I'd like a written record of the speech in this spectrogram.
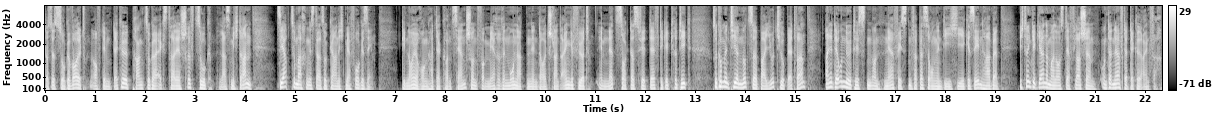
Das ist so gewollt. Auf dem Deckel prangt sogar extra der Schriftzug Lass mich dran. Sie abzumachen ist also gar nicht mehr vorgesehen. Die Neuerung hat der Konzern schon vor mehreren Monaten in Deutschland eingeführt. Im Netz sorgt das für deftige Kritik. So kommentieren Nutzer bei YouTube etwa, eine der unnötigsten und nervigsten Verbesserungen, die ich je gesehen habe. Ich trinke gerne mal aus der Flasche und dann nervt der Deckel einfach.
